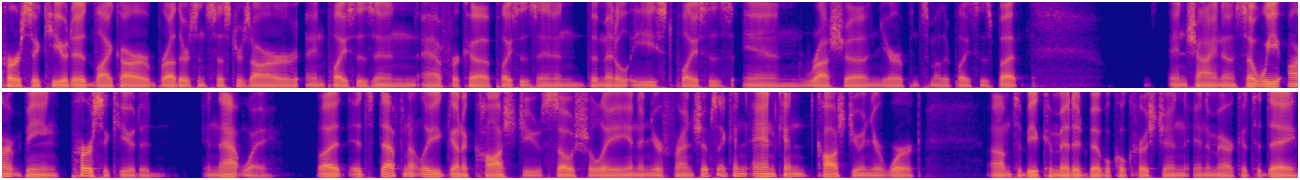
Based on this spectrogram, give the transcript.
persecuted like our brothers and sisters are in places in Africa, places in the Middle East, places in Russia and Europe and some other places, but in China. So we aren't being persecuted in that way. But it's definitely going to cost you socially and in your friendships. It can and can cost you in your work um, to be a committed biblical Christian in America today.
